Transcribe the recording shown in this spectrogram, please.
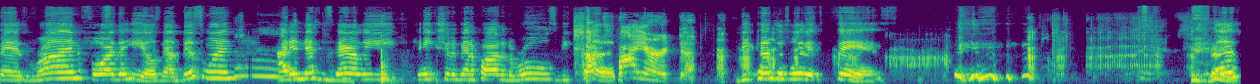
says run for the hills. Now, this one I didn't necessarily think should have been a part of the rules because Fired. because of what it says. It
